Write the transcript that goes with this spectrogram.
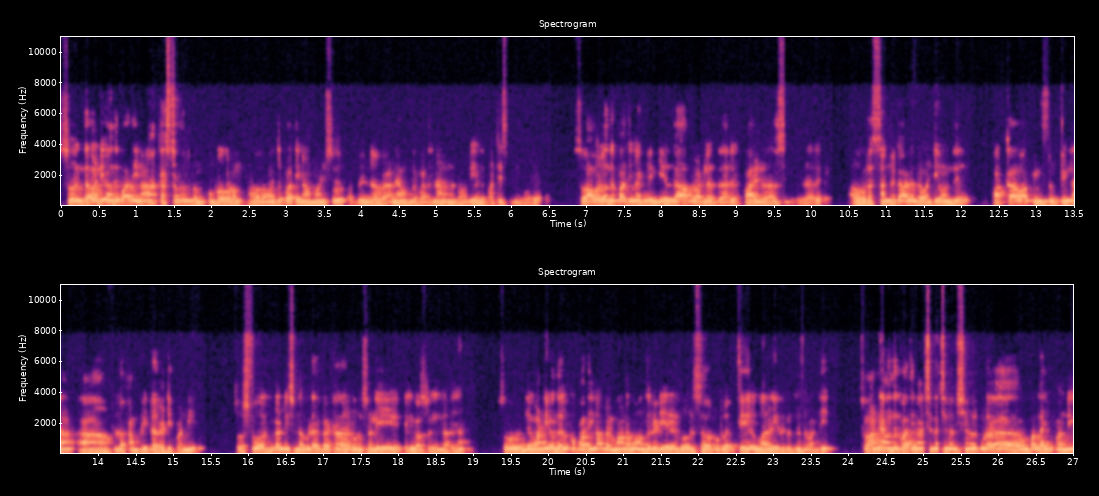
ஸோ இந்த வண்டி வந்து பாத்தீங்கன்னா கஸ்டமர் ஃப்ரம் கும்பகோணம். அவர் வந்து பாத்தீங்கன்னா மன்சூர் அப்படின்ற ஒரு அண்ணன் வந்து பாத்தீங்கன்னா நம்ம இந்த வண்டி வந்து பர்ச்சேஸ் பண்ணுவார். ஸோ அவர் வந்து பாத்தீங்கன்னா இப்போ இங்கே இல்லை அப்ராட்ல இருக்காரு ஃபாரின்ல வேலை செஞ்சுருக்காரு. அவரோட சன்னுக்காக இந்த வண்டியை வந்து பக்காவா பின் டு பின்னா ஃபுல்லா கம்ப்ளீட்டா ரெடி பண்ணி ஸோ ஸ்டோர் கண்டிஷனை விட பெட்டரா இருக்கும்னு சொல்லி தெளிவாக சொல்லியிருந்தாருங்க ஸோ இந்த வண்டி வந்து இப்போ பார்த்தீங்கன்னா பிரம்மாண்டமா வந்து ரெடியாக இருக்கு ஒரு சிவப்பு கலர் தேர் மாதிரி இருக்குது இந்த வண்டி. ஸோ அண்ணன் வந்து பார்த்தீங்கன்னா சின்ன சின்ன விஷயங்கள் கூட ரொம்ப லைக் பண்ணி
